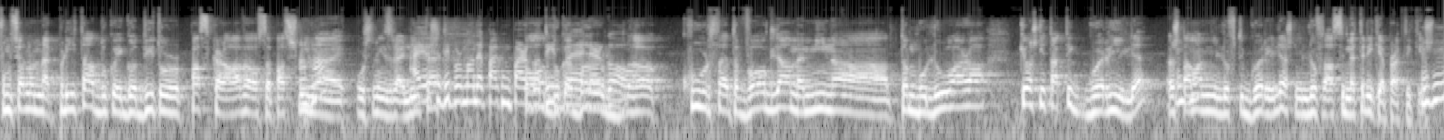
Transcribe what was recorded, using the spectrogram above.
funksionon me prita duke i goditur pas krahëve ose pas shpine uh -huh. ushtrinë izraelite. Ajo që ti përmende pak më parë po, godit dhe largohu. kurthe të vogla me mina të mbuluara. Kjo është një taktikë guerrile, është mhm. tamam një luftë guerrile, është një luftë asimetrike praktikisht. Mhm.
